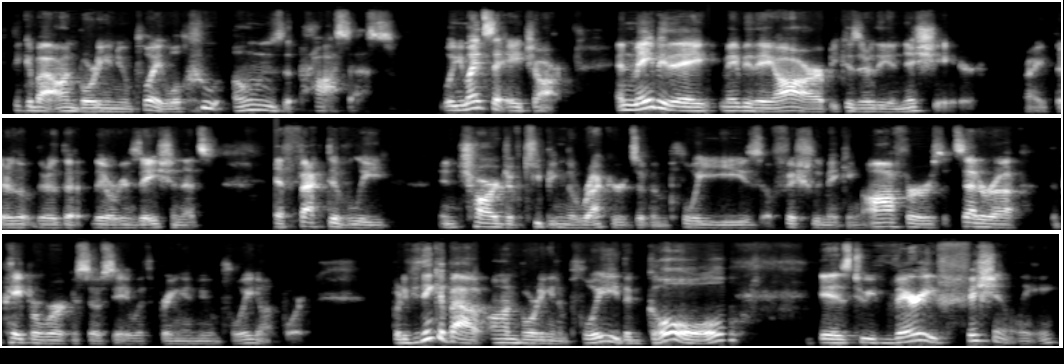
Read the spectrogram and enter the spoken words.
Think about onboarding a new employee. Well, who owns the process? Well, you might say HR, and maybe they maybe they are because they're the initiator, right? They're the, they're the, the organization that's effectively in charge of keeping the records of employees, officially making offers, et cetera, the paperwork associated with bringing a new employee on board. But if you think about onboarding an employee, the goal is to very efficiently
